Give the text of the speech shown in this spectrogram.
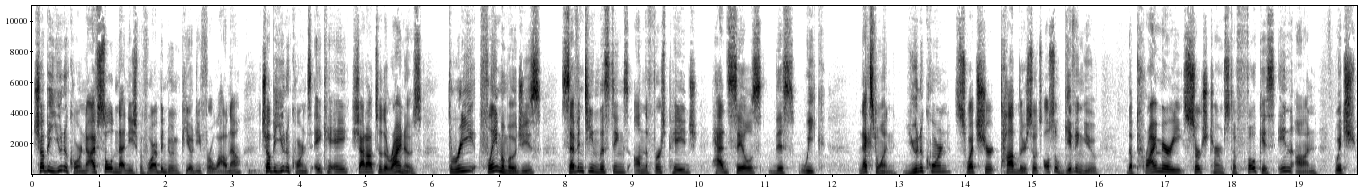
chubby unicorn. Now I've sold in that niche before. I've been doing POD for a while now. Chubby unicorns, aka shout out to the rhinos. Three flame emojis, 17 listings on the first page, had sales this week. Next one, unicorn sweatshirt toddler. So it's also giving you the primary search terms to focus in on, which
